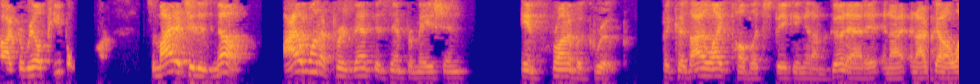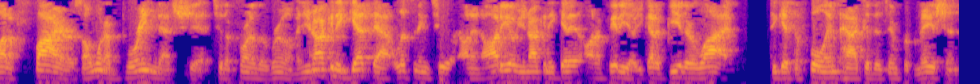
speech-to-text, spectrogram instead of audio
Talk to real people. So my attitude is no. I want to present this information in front of a group because I like public speaking and I'm good at it and I and I've got a lot of fire. So I want to bring that shit to the front of the room. And you're not going to get that listening to it on an audio. You're not going to get it on a video. You got to be there live to get the full impact of this information.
